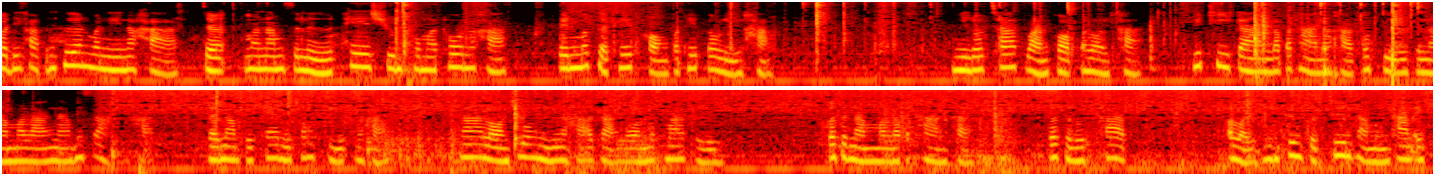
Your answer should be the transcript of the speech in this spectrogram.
สวัสดีค่ะเพื่อนๆวันนี้นะคะ จะมานำเสนอเทชุนโทมาโตนะคะ เป็นมะเขือเทศของประเทศเกาหลีค่ะ มีรสชาติหวานกรอบอร่อยค่ะ วิธีการรับประทานนะคะ ก็คือจะนำมาล้างน้ำให้สะอาดค่ะ แล้วนำไปแช่ในช่องฟรีซนะคะ หน้าร้อนช่วงนี้นะคะ อากาศร้อนมากๆเลย ก็จะนำมารับประทานค่ะ ก็จะรสชาติอร่อยยิ่งขึ้นสดชื่นค่ะเหมือนทานไอศ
